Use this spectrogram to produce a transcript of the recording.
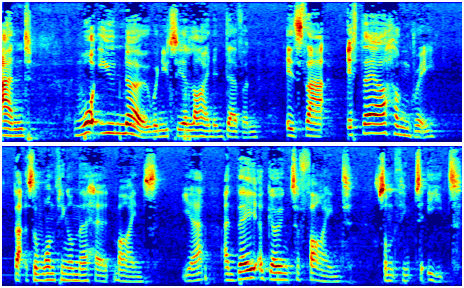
And what you know when you see a lion in Devon is that if they are hungry, that's the one thing on their head, minds, yeah? And they are going to find something to eat.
